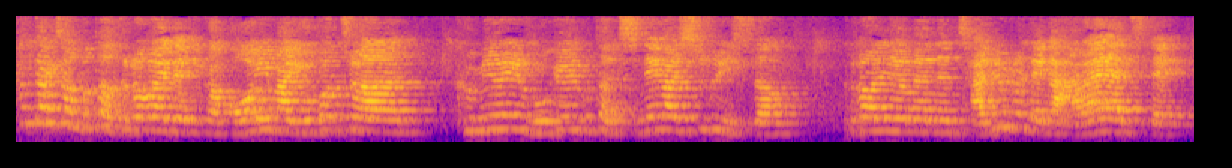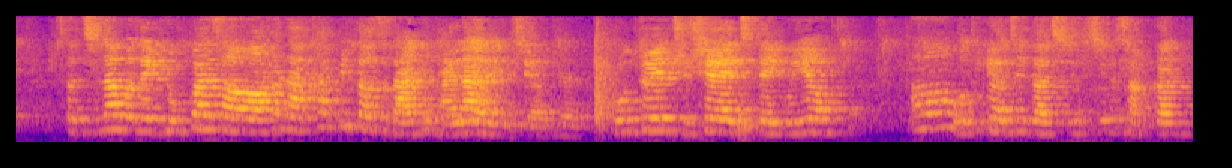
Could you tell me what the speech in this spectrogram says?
한 달 전부터 들어가야 되니까 거의 막 이번 주 한 금요일, 목요일부터 진행할 수도 있어. 그러려면은 자료를 내가 알아야지 돼. 그래서 지난번에 교과서 하나 카피 떠서 나한테 달라 그랬죠. 네. 그것도 해 주셔야지 되고요. 아 어떻게 하지? 나 지금, 지금 잠깐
